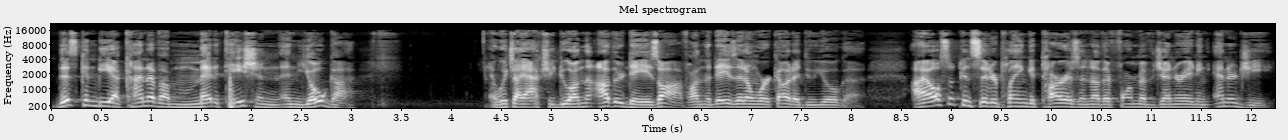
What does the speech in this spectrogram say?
This can be a kind of a meditation and yoga, which I actually do on the other days off. On the days I don't work out, I do yoga. I also consider playing guitar as another form of generating energy.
